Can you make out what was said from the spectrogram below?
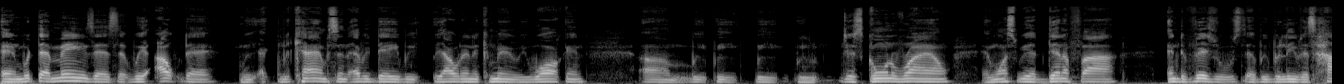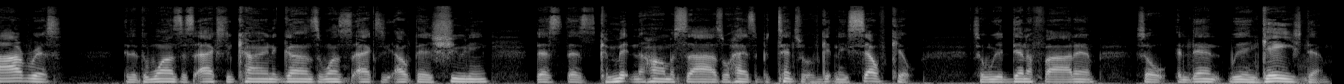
and what that means is that we're out there, we we canvassing every day. We we out in the community, we walking. Um, we, we we we just going around, and once we identify individuals that we believe is high risk, that the ones that's actually carrying the guns, the ones that's actually out there shooting, that's that's committing the homicides or has the potential of getting a self kill. So we identify them. So and then we engage them.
